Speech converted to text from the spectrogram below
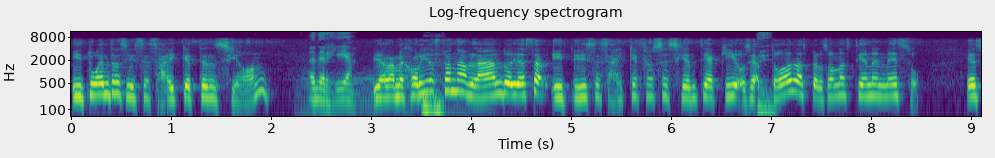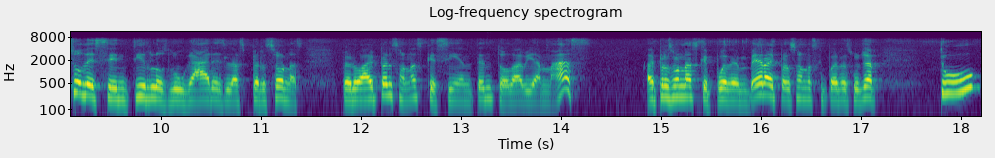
y tú entras y dices, ay, qué tensión. La energía. Y a lo mejor ya están hablando, ya está, y, y dices, ay, qué feo se siente aquí. O sea, todas las personas tienen eso, eso de sentir los lugares, las personas, pero hay personas que sienten todavía más. Hay personas que pueden ver, hay personas que pueden escuchar. Tú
